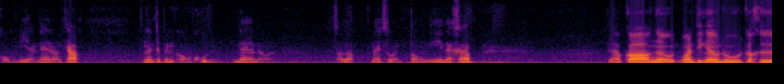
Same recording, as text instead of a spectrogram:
คมนี้อย่างแน่นอนครับ เงินจะเป็นของคุณแน่นอน สำหรับในส่วนตรงนี้นะครับ แล้วก็เงินวันที่เงินอุดหนุนก็คือ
